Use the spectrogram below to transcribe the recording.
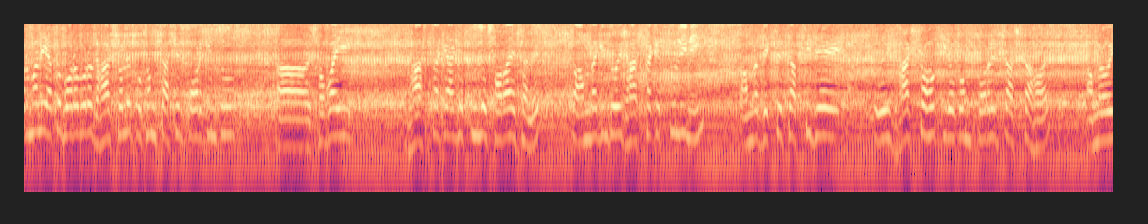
নর্মালি এত বড় বড় ঘাস হলে প্রথম চাষের পর কিন্তু সবাই ঘাসটাকে আগে তুলে সরায় ফেলে। তো আমরা কিন্তু ওই ঘাসটাকে তুলি নেই আমরা দেখতে চাচ্ছি যে ওই ঘাস সহ কীরকম পরের চাষটা হয়। আমরা ওই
